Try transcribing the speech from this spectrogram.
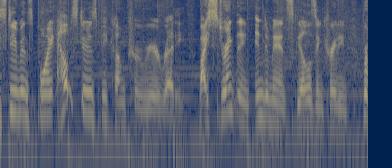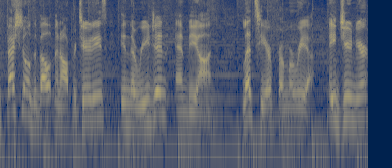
Stevens Point helps students become career ready by strengthening in-demand skills and creating professional development opportunities in the region and beyond. Let's hear from Maria, a junior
